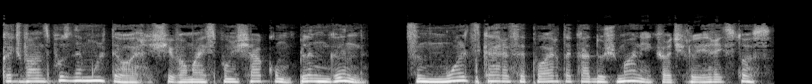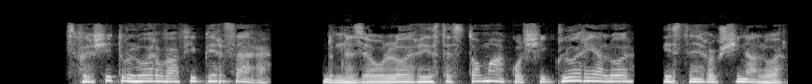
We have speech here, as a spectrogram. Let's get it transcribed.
Căci v-am spus de multe ori și vă mai spun și acum, plângând, sunt mulți care se poartă ca dușmanii crucii lui Hristos. Sfârșitul lor va fi pierzarea, Dumnezeul lor este stomacul și gloria lor este în rușina lor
